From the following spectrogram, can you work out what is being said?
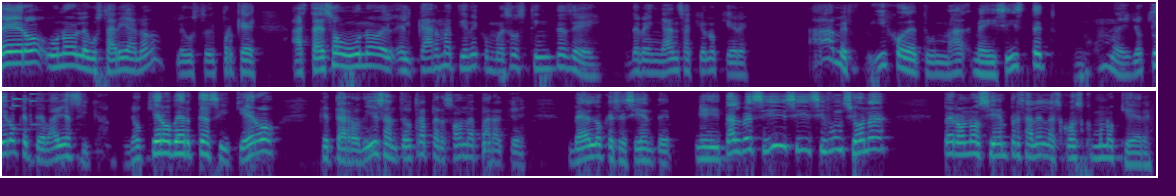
pero uno le gustaría, ¿no? Le gusta, porque hasta eso uno, el, karma tiene como esos tintes de, venganza que uno quiere. Ah, me, hijo de tu madre, me hiciste, yo quiero que te vayas así, yo quiero verte así, quiero que te arrodilles ante otra persona para que veas lo que se siente. Y tal vez sí, sí, sí funciona, pero no siempre salen las cosas como uno quiere.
